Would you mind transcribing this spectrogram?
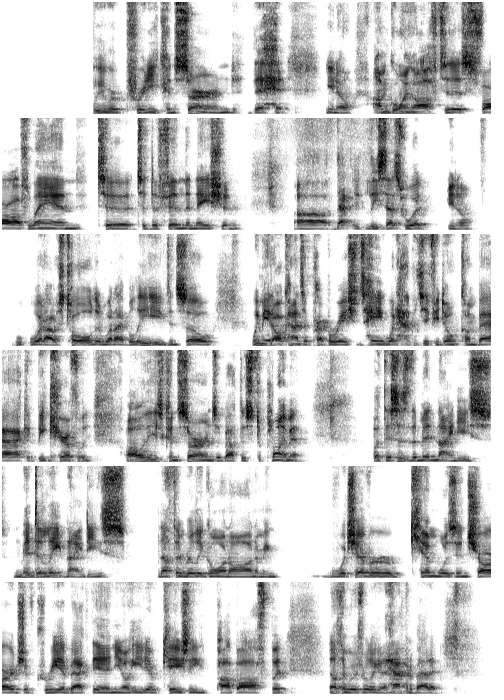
we were pretty concerned that you know I'm going off to this far off land to to defend the nation. Uh, that at least that's what you know what I was told and what I believed, and so we made all kinds of preparations. Hey, what happens if you don't come back? And be careful. All these concerns about this deployment. But this is the mid '90s, mid to late '90s. Nothing really going on. I mean, whichever Kim was in charge of Korea back then, you know, he'd occasionally pop off, but nothing was really going to happen about it.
